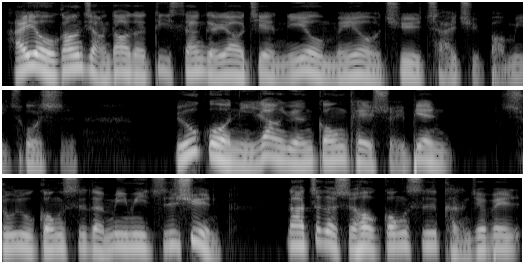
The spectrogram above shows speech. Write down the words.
还有我刚刚讲到的第三个要件，你有没有去采取保密措施？如果你让员工可以随便输入公司的秘密资讯，那这个时候公司可能就被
